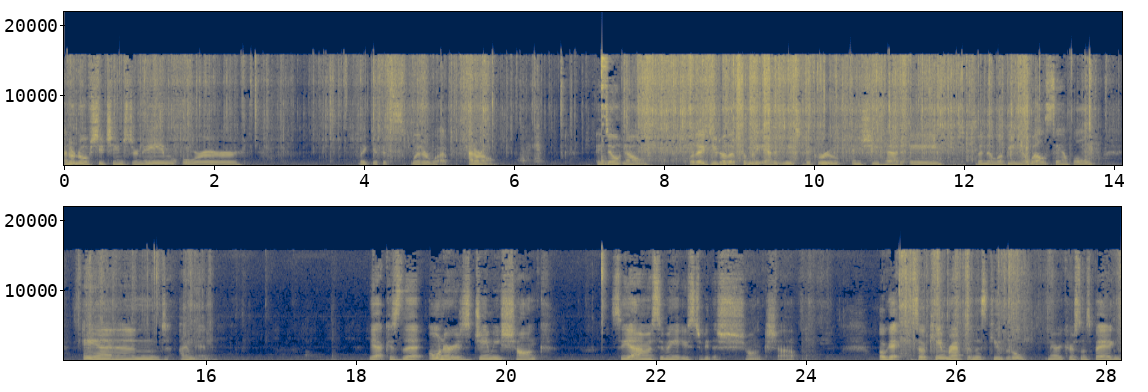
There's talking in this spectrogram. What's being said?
I don't know if she changed her name or like if it's split or what. I don't know. I don't know. But I do know that somebody added me to the group and she had a Vanilla Bean Noel sample and I'm in. Yeah, because the owner is Jamie Shonk. So yeah, I'm assuming it used to be the Shonk shop. Okay, so it came wrapped in this cute little Merry Christmas bag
